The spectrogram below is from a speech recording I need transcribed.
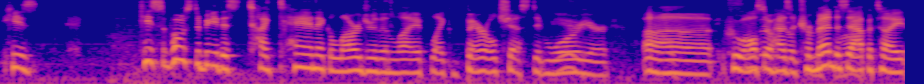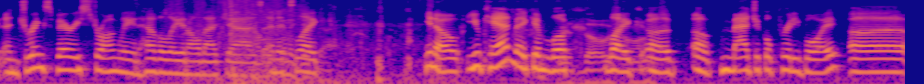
he's he's supposed to be this titanic, larger than life, like barrel chested warrior. Uh, who also has a tremendous appetite and drinks very strongly and heavily and all that jazz. And it's like, you know, you can make him look like a, a magical pretty boy, uh,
